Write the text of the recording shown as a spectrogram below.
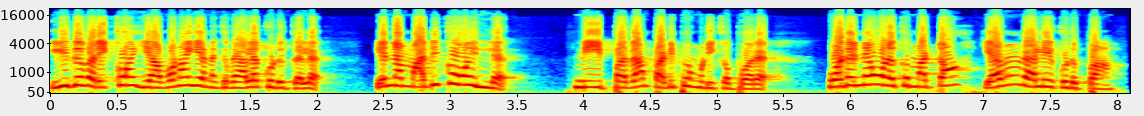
இது வரைக்கும் எவனும் எனக்கு வேலை கொடுக்கல. என்ன மதிக்கவும் இல்லை. நீ இப்பதான் படிப்பு முடிக்க போற. உடனே உனக்கு மட்டும் எவன் வேலையை கொடுப்பான்?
